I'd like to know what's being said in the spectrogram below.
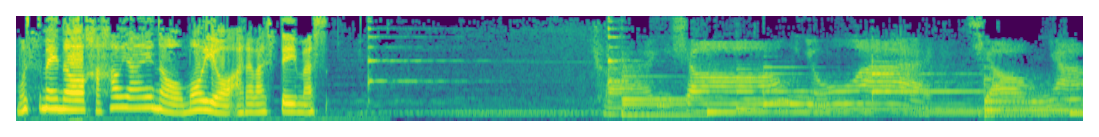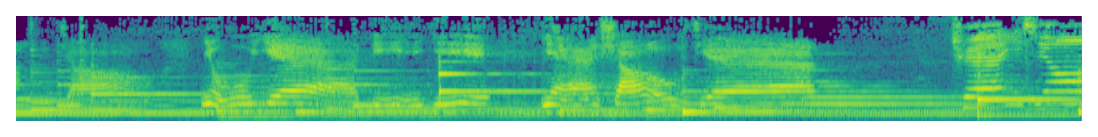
娘の母親への思いを表しています。春香牛爱小，牛也第一年少见，全。ま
